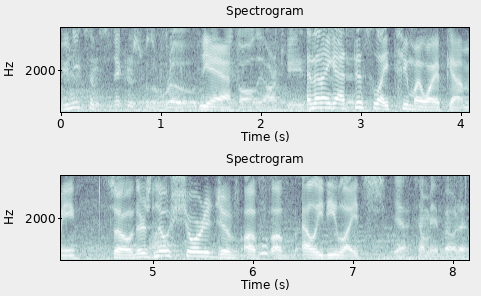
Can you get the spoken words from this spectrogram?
You need some stickers for the road. Yeah. Like all the arcades. And then I got this light too. My wife got me. So there's no shortage of, of, of LED lights. Yeah, tell me about it.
